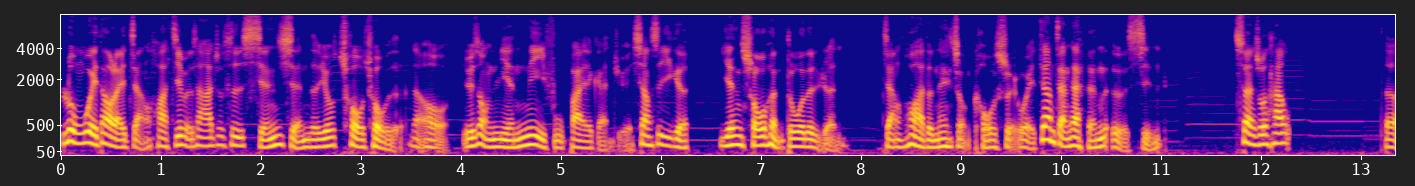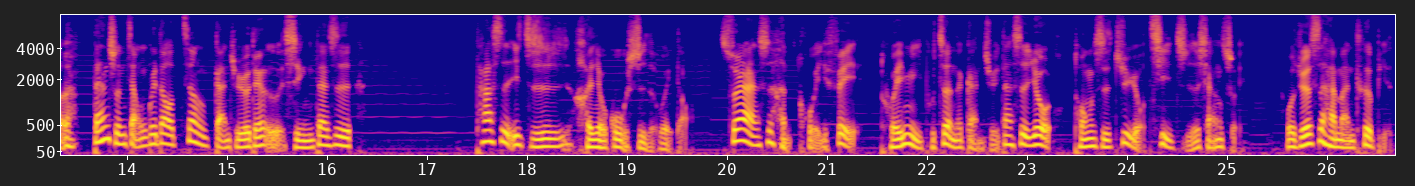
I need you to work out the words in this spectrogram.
论味道来讲的话，基本上它就是咸咸的又臭臭的，然后有一种黏腻腐败的感觉，像是一个烟抽很多的人讲话的那种口水味。这样讲起来很恶心。虽然说它，呃，单纯讲味道这样感觉有点恶心，但是它是一支很有故事的味道。虽然是很颓废、萎靡不振的感觉，但是又同时具有气质的香水，我觉得是还蛮特别的。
